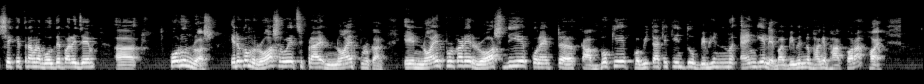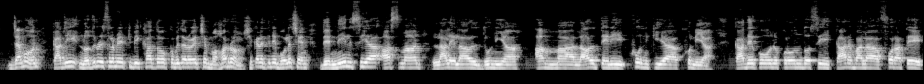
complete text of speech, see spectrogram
সেক্ষেত্রে আমরা বলতে পারি যে করুণ রস। এরকম রস রয়েছে প্রায় নয় প্রকার। এই নয় প্রকারের রস দিয়ে কোনো একটা কাব্যকে, কবিতাকে কিন্তু বিভিন্ন অ্যাঙ্গেলে বা বিভিন্ন ভাগে ভাগ করা হয়। যেমন কাজী নজরুল ইসলামের একটি বিখ্যাত কবিতা রয়েছে মহরম। সেখানে তিনি বলেছেন যে, নীল সিয়া আসমান, লালে লাল দুনিয়া, আম্মা লাল তেরি খুন কিয়া খুনিয়া। কাদে কোন ক্রন্দসি কারবালা ফোরাতে,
